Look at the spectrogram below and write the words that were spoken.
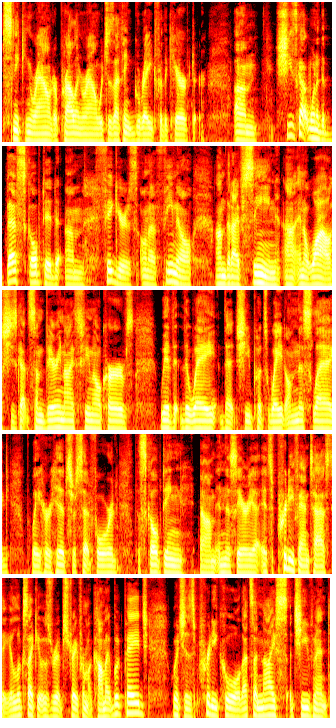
sneaking around or prowling around, which is, I think, great for the character. Um, she's got one of the best sculpted um, figures on a female um, that I've seen uh, in a while. She's got some very nice female curves with the way that she puts weight on this leg, the way her hips are set forward, the sculpting um, in this area. It's pretty fantastic. It looks like it was ripped straight from a comic book page, which is pretty cool. That's a nice achievement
